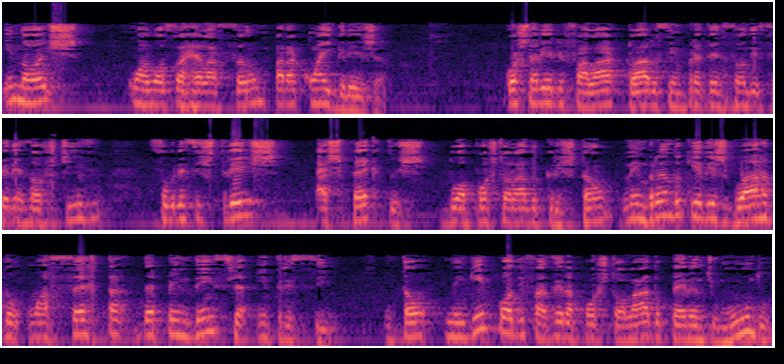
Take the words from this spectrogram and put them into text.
e nós com a nossa relação para com a igreja. Gostaria de falar, claro, sem pretensão de ser exaustivo, sobre esses três aspectos do apostolado cristão, lembrando que eles guardam uma certa dependência entre si. Então, ninguém pode fazer apostolado perante o mundo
